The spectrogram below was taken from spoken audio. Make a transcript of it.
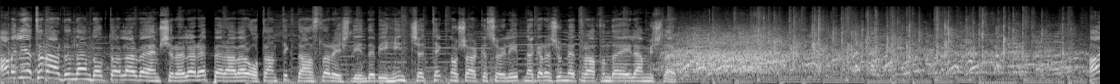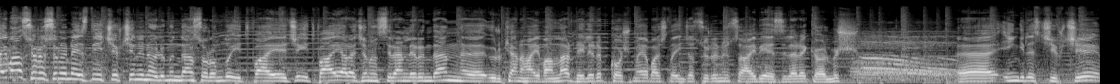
Ameliyatın ardından doktorlar ve hemşireler hep beraber otantik danslar eşliğinde bir Hintçe tekno şarkı söyleyip Nagaraj'ın etrafında eğlenmişler. Hayvan sürüsünün ezdiği çiftçinin ölümünden sorumlu itfaiyeci, itfaiye aracının sirenlerinden e, ürken hayvanlar delirip koşmaya başlayınca sürünün sahibi ezilerek ölmüş. E, İngiliz çiftçi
